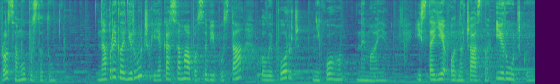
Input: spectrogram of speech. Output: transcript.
про саму пустоту. На прикладі ручки, яка сама по собі пуста, коли поруч нікого немає, і стає одночасно і ручкою,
